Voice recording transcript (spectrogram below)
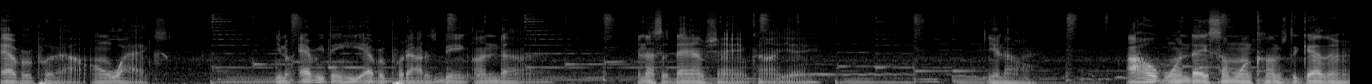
ever put out on wax. You know, everything he ever put out is being undone. And that's a damn shame, Kanye. You know. I hope one day someone comes together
